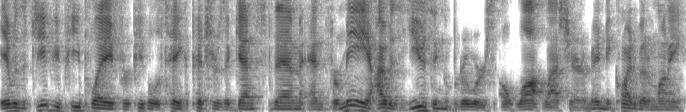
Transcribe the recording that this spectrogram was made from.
it was a GPP play for people to take pitchers against them, and for me, I was using the Brewers a lot last year, and it made me quite a bit of money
